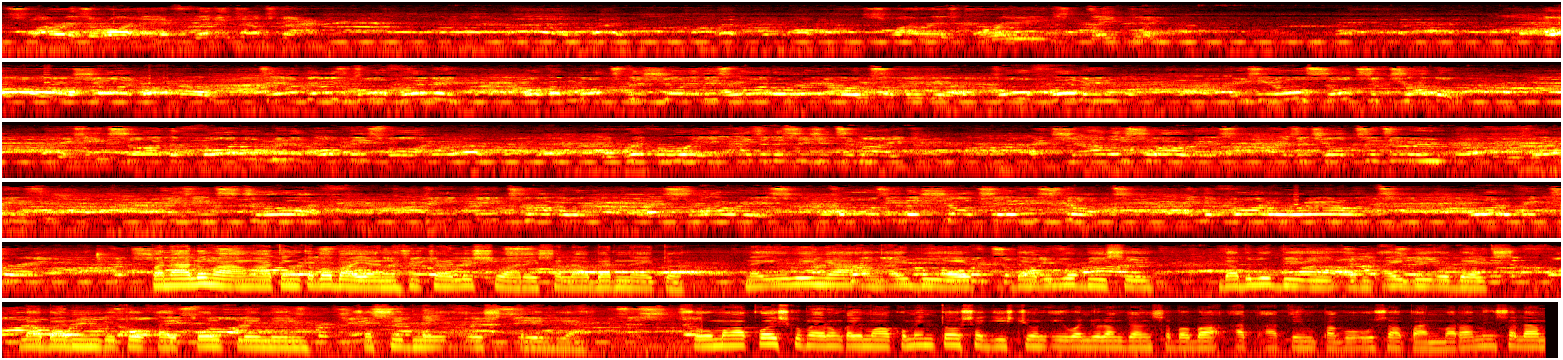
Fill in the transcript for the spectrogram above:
Suarez, a right hand. Fleming comes back. Deeply. Oh, shot! Down goes Paul Fleming off a monster shot in this final round. Paul Fleming, he's in all sorts of trouble. He's inside the final minute of this fight. The referee has a decision to make, and Charly Suarez has a job to do. Fleming is in strife. Big, big trouble as Suarez pours in the shots and it is stopped in the final round. What a victory! Panalo nga ang ating kababayan na si Charlie Suarez sa laban na ito. Naiuwi niya ang IBF, WBC, WBE and IBO belts laban dito kay Paul Fleming sa Sydney, Australia. So mga koys, kung mayroon kayong mga komento, suggestion, iwan nyo lang dyan sa baba at ating pag-uusapan. Maraming salamat.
